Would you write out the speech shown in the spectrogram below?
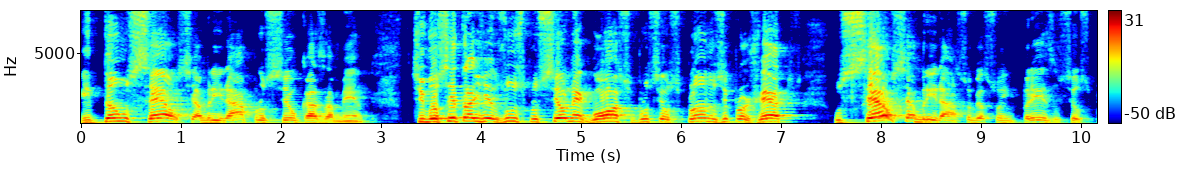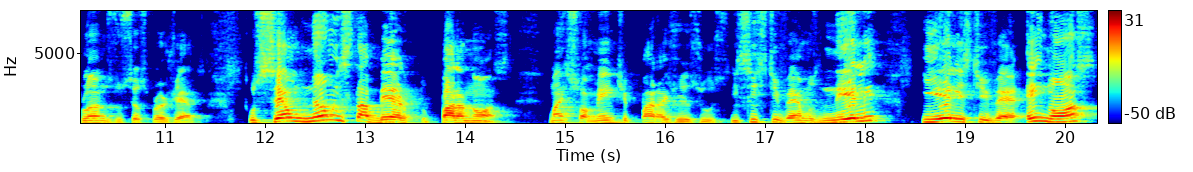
então o céu se abrirá para o seu casamento. Se você traz Jesus para o seu negócio, para os seus planos e projetos, o céu se abrirá sobre a sua empresa, os seus planos, os seus projetos. O céu não está aberto para nós, mas somente para Jesus. E se estivermos nele e ele estiver em nós,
